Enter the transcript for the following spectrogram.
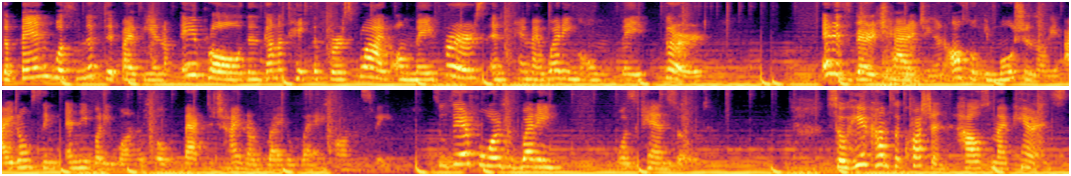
The ban was lifted by the end of April, then gonna take the first flight on May 1st and attend my wedding on May 3rd. It is very challenging and also emotionally, I don't think anybody want to go back to China right away, honestly. So therefore, the wedding was cancelled. So here comes the question, how's my parents?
